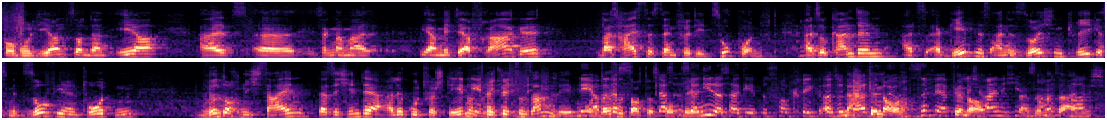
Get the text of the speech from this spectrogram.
formulieren, sondern eher als, äh, sagen wir mal, ja, mit der Frage, was heißt das denn für die Zukunft? Also kann denn als Ergebnis eines solchen Krieges mit so vielen Toten wird doch nicht sein, dass sich hinterher alle gut verstehen nee, und friedlich zusammenleben. Nee, und das, das, ist doch das, das Problem. Das ist ja nie das Ergebnis von Krieg. Also Na, da genau. sind, wir, sind wir ja völlig genau. einig. Da sind wir uns einig.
